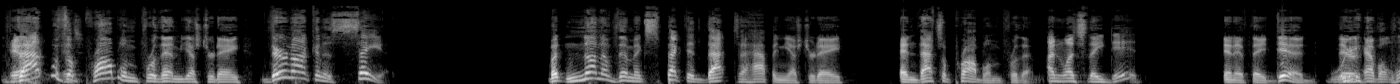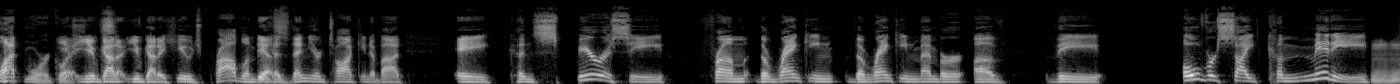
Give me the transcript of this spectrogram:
Yeah, that was a problem for them yesterday. They're not going to say it. But none of them expected that to happen yesterday, and that's a problem for them. unless they did. And if they did, we have a lot more questions. you've got a you've got a huge problem Yes. because then you're talking about a conspiracy from the ranking the ranking member of the oversight committee Mm-hmm.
